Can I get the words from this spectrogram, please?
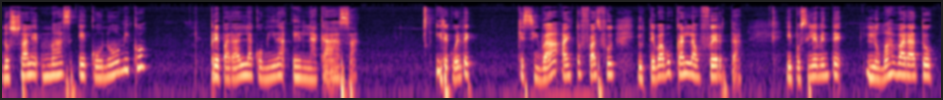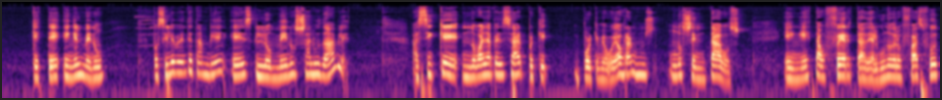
Nos sale más económico preparar la comida en la casa. Y recuerde que si va a estos fast food y usted va a buscar la oferta y posiblemente lo más barato que esté en el menú, posiblemente también es lo menos saludable. Así que no vaya a pensar porque, porque me voy a ahorrar unos, unos centavos en esta oferta de alguno de los fast food,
